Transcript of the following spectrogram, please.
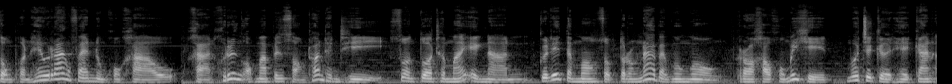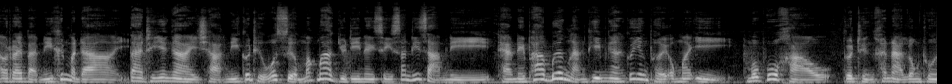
ส่งผลให้ร่างแฟนหนุ่มของเขา ขาดครึ่งออกมาเป็นสองท่อนทันที ส่วนตัวเธอไม้เองนั้น ก็ได้แต่มองศพตรงหน้าแบบงงๆ เพราะเขาคงไม่คิดว่าจะเกิดเหตุการณ์อะไรแบบนี้ขึ้นมาได้ แต่ถึงยังไงฉากนี้ก็ถือว่าเสื่อมมากๆอยู่ดีในซีซั่นที่ 3 นี้ แถมในภาพเบื้องหลังทีมงานก็ยังเผยออกมาอีกว่าพวกเขาก็ถึงขนาดลงทุน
